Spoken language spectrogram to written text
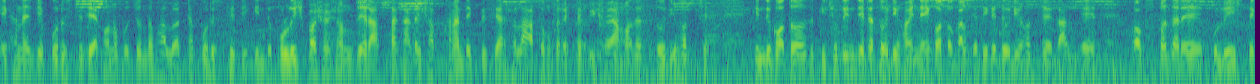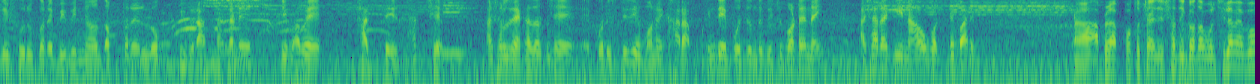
এখানে যে পরিস্থিতি এখনও পর্যন্ত ভালো একটা পরিস্থিতি, কিন্তু পুলিশ প্রশাসন যে রাস্তাঘাটে সবখানে দেখতেছি আসলে আতঙ্কের একটা বিষয় আমাদের তৈরি হচ্ছে। কিন্তু গত কিছুদিন যেটা তৈরি হয় নাই গতকালকে থেকে তৈরি হচ্ছে, কালকে কক্সবাজারে পুলিশ থেকে শুরু করে বিভিন্ন দপ্তরের লোক রাস্তাঘাটে যেভাবে থাকতে, থাকছে, আসলে দেখা যাচ্ছে পরিস্থিতি মনে খারাপ। কিন্তু এই পর্যন্ত কিছু ঘটে নাই। আশা রাখি নাও ঘটতে পারে। আমরা পথচারীদের সাথে কথা বলছিলাম এবং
